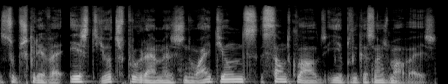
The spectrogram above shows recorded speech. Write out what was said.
Subscreva este e outros programas no iTunes, SoundCloud e aplicações móveis.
